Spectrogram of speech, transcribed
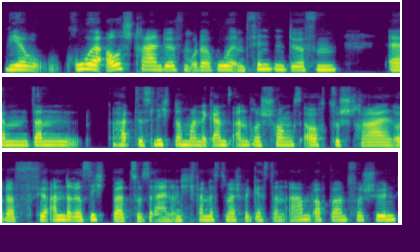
wenn wir Ruhe ausstrahlen dürfen oder Ruhe empfinden dürfen, ähm, dann hat das Licht nochmal eine ganz andere Chance auch zu strahlen oder für andere sichtbar zu sein. Und ich fand das zum Beispiel gestern Abend auch bei uns so schön,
